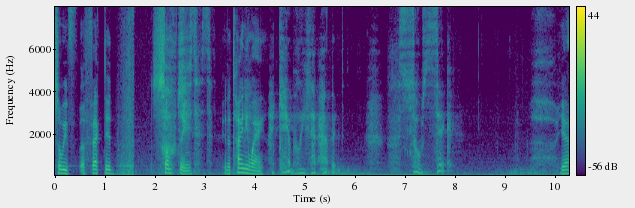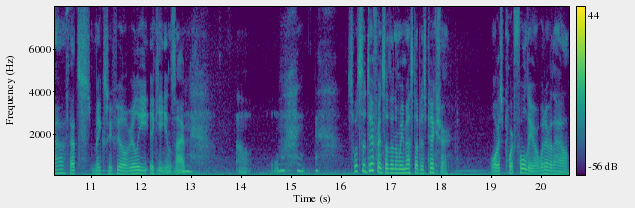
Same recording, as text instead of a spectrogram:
So we've affected something oh, Jesus. in a tiny way. I can't believe that happened. So sick. Yeah, that's makes me feel really icky inside. Oh. So what's the difference other than we messed up his picture? Or his portfolio, or whatever the hell.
